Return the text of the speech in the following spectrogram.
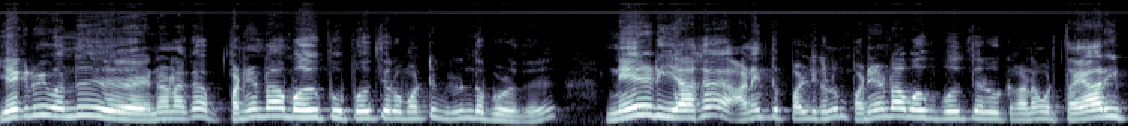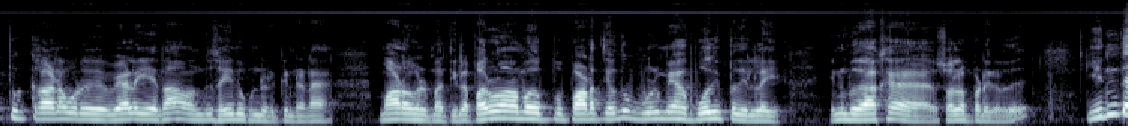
ஏற்கனவே வந்து என்னன்னாக்கா பன்னிரெண்டாம் வகுப்பு பொதுத் தேர்வு மட்டும் இருந்த பொழுது நேரடியாக அனைத்து பள்ளிகளும் பன்னிரெண்டாம் வகுப்பு பொதுத் தேர்வுக்கான ஒரு தயாரிப்புக்கான ஒரு வேலையை தான் வந்து செய்து கொண்டிருக்கின்றன மாணவர்கள் மத்தியில். பதினோராம் வகுப்பு பாடத்தை வந்து முழுமையாக போதிப்பதில்லை என்பதாக சொல்லப்படுகிறது. இந்த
